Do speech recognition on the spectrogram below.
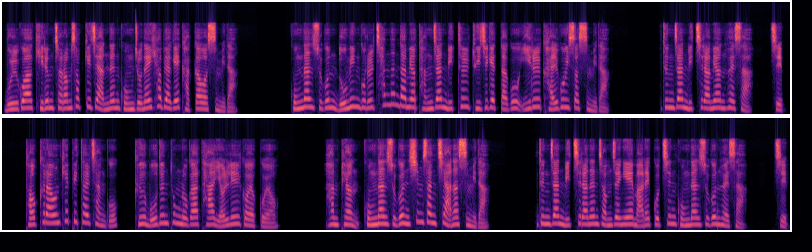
물과 기름처럼 섞이지 않는 공존의 협약에 가까웠습니다. 공난숙은 노민구를 찾는다며 당잔 밑을 뒤지겠다고 이를 갈고 있었습니다. 등잔 밑이라면 회사, 집, 더 크라운 캐피탈 창고, 그 모든 통로가 다 열릴 거였고요. 한편 공난숙은 심상치 않았습니다. 등잔 밑이라는 점쟁이의 말에 꽂힌 공난숙은 회사, 집,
